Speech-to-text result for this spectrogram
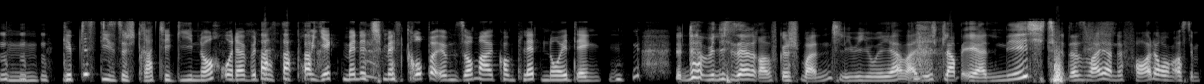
Hm, gibt es diese Strategie noch oder wird das die Projektmanagementgruppe im Sommer komplett neu denken? Da bin ich sehr drauf gespannt, liebe Julia, weil ich glaube eher nicht. Das war ja eine Forderung aus dem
